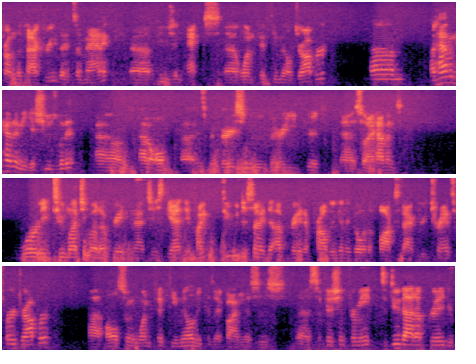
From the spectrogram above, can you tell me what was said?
from the factory. That's a Manic uh, Fusion X uh, 150 mil dropper. Um, I haven't had any issues with it um, at all. Uh, it's been very smooth, very good. Uh, so I haven't worried too much about upgrading that just yet. If I do decide to upgrade, I'm probably going to go with a Fox Factory transfer dropper uh, also in 150 mil because I find this is uh, sufficient for me. To do that upgrade, you're,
